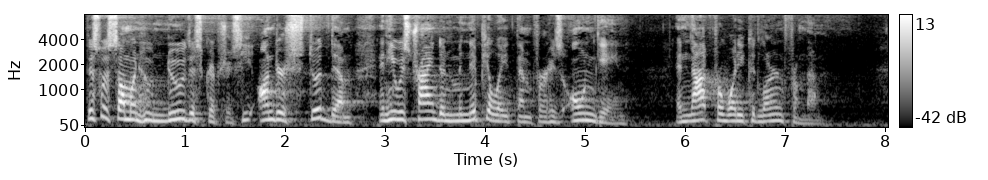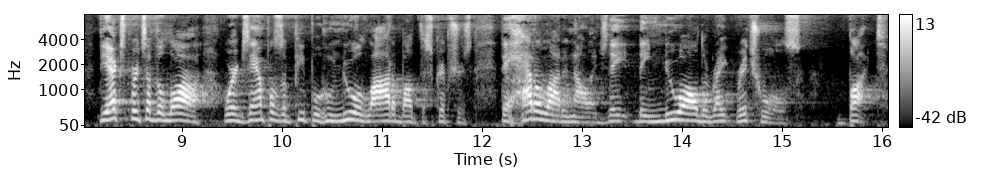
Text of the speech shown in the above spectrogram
This was someone who knew the scriptures. He understood them, and he was trying to manipulate them for his own gain and not for what he could learn from them. The experts of the law were examples of people who knew a lot about the scriptures. They had a lot of knowledge, they, they knew all the right rituals but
